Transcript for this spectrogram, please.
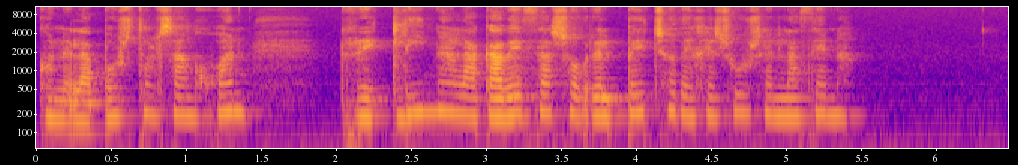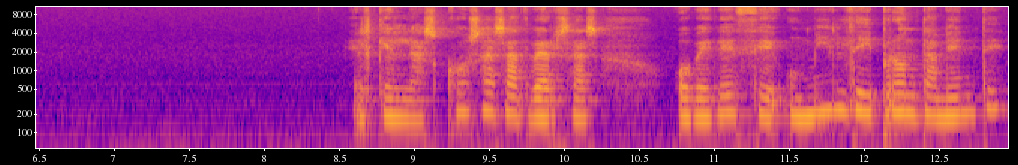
con el apóstol San Juan reclina la cabeza sobre el pecho de Jesús en la cena. El que en las cosas adversas obedece humilde y prontamente,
